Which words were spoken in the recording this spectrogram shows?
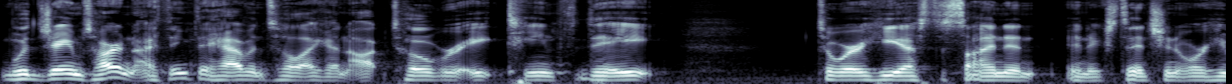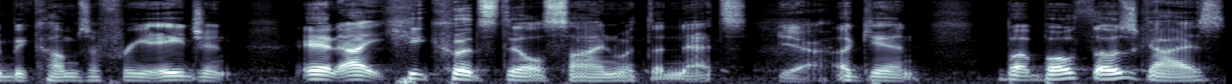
with James Harden, I think they have until like an October 18th date to where he has to sign an, an extension or he becomes a free agent. And I, he could still sign with the Nets Yeah. again. But both those guys,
